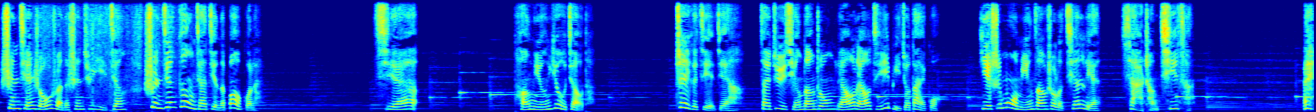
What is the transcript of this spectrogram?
身前柔软的身躯一僵，瞬间更加紧的抱过来。姐，唐宁又叫她。这个姐姐啊，在剧情当中寥寥几笔就带过，也是莫名遭受了牵连，下场凄惨。哎，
